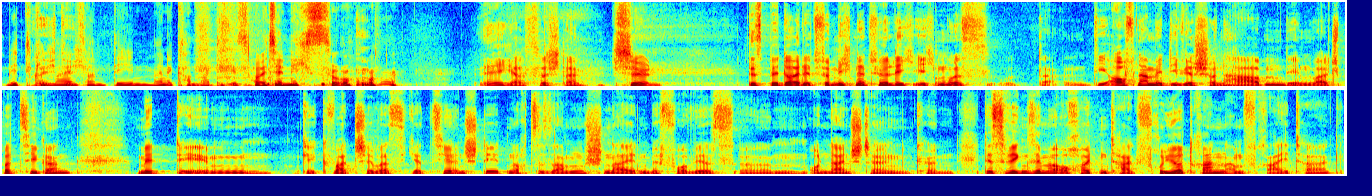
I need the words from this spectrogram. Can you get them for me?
Mit Richtig. gemeinsam den? Meine Grammatik ist heute nicht so. Ich habe es verstanden. Schön. Das bedeutet für mich natürlich, ich muss die Aufnahme, die wir schon haben, den Waldspaziergang, mit dem Gequatsche, was jetzt hier entsteht, noch zusammenschneiden, bevor wir es ähm, online stellen können. Deswegen sind wir auch heute einen Tag früher dran, am Freitag.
